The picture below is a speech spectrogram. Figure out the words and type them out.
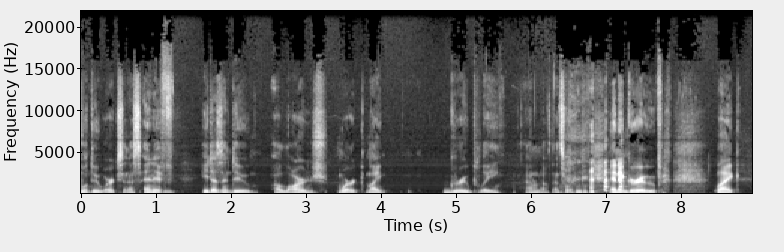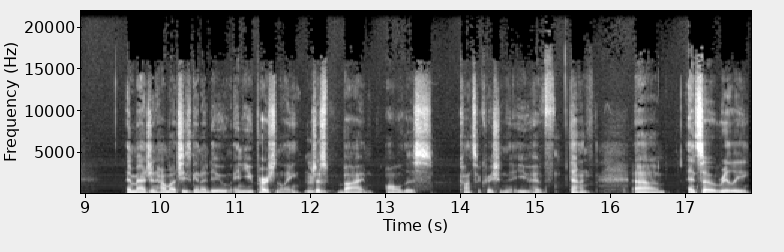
will do works in us. And if Mhm. He doesn't do a large work like grouply, I don't know if that's working, in a group, like imagine how much He's going to do in you personally Mhm. just by all this consecration that you have done. Um, and so, really,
